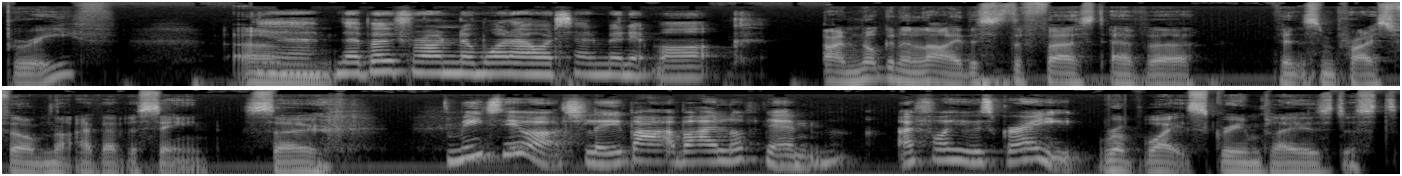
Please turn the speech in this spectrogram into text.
brief. yeah, Um, they're both around the one hour, 10 minute mark. I'm not going to lie, this is the first ever Vincent Price film that I've ever seen. So Me too, actually, but, but I loved him. I thought he was great. Robb White's screenplay is just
